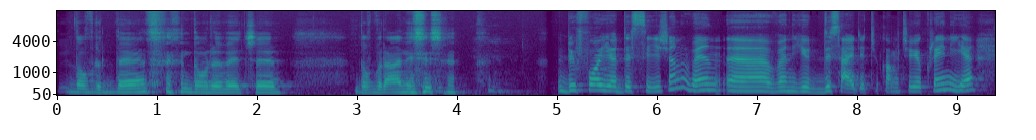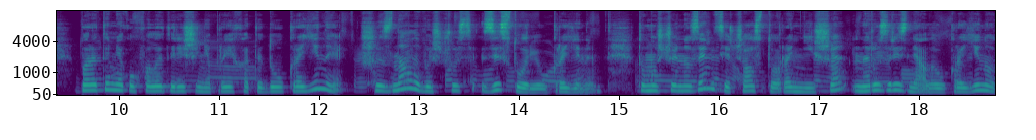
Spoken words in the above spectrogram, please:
Добрий день, добрий вечір, добраніч. Before your decision, when, uh, when you decided to come to Ukraine, yeah, Перед тим як ухвалити рішення приїхати до України, чи знали ви щось з історії України? Тому що іноземці часто раніше не розрізняли Україну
